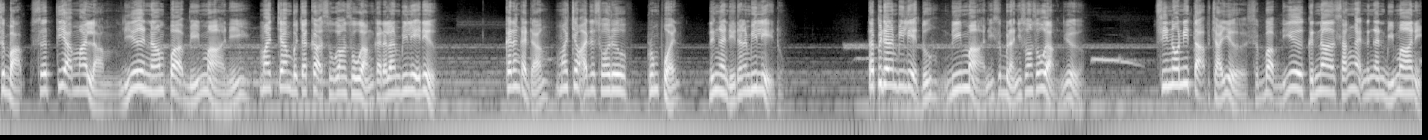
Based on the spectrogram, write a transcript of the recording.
Sebab setiap malam dia nampak Bima ni macam bercakap seorang-seorang kat dalam bilik dia. Kadang-kadang macam ada suara perempuan dengan dia dalam bilik tu. Tapi dalam bilik tu Bima ni sebenarnya seorang-seorang je. Sino ni tak percaya sebab dia kenal sangat dengan Bima ni.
